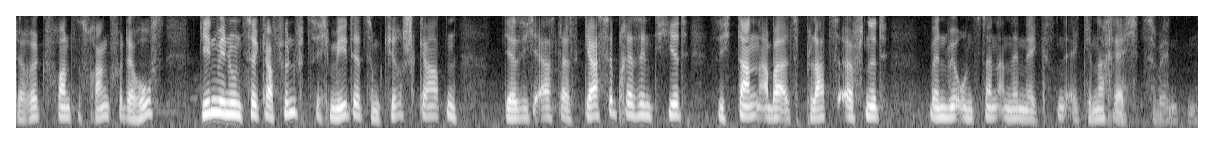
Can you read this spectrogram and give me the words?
der Rückfront des Frankfurter Hofs gehen wir nun ca. 50 Meter zum Kirschgarten, der sich erst als Gasse präsentiert, sich dann aber als Platz öffnet, wenn wir uns dann an der nächsten Ecke nach rechts wenden.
